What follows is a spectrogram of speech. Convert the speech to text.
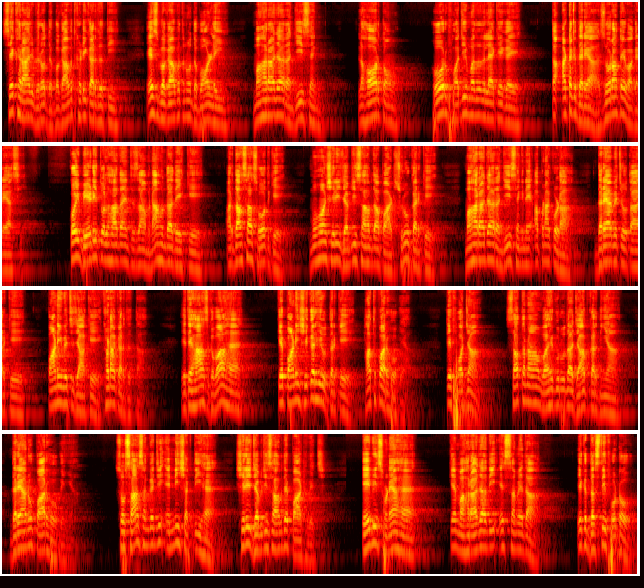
ਸਿੱਖ ਰਾਜ ਵਿਰੁੱਧ ਬਗਾਵਤ ਖੜੀ ਕਰ ਦਿੱਤੀ। ਇਸ ਬਗਾਵਤ ਨੂੰ ਦਬਾਉਣ ਲਈ ਮਹਾਰਾਜਾ ਰਣਜੀਤ ਸਿੰਘ ਲਾਹੌਰ ਤੋਂ ਹੋਰ ਫੌਜੀ ਮਦਦ ਲੈ ਕੇ ਗਏ ਤਾਂ ਅਟਕ ਦਰਿਆ ਜ਼ੋਰਾਂ ਤੇ ਵਗ ਰਿਹਾ ਸੀ। ਕੋਈ ਬੇੜੀ ਤੁਲਹਾ ਦਾ ਇੰਤਜ਼ਾਮ ਨਾ ਹੁੰਦਾ ਦੇਖ ਕੇ ਅਰਦਾਸਾ ਸੋਧ ਕੇ ਮੂੰਹੋਂ ਸ਼੍ਰੀ ਜਪਜੀ ਸਾਹਿਬ ਦਾ ਪਾਠ ਸ਼ੁਰੂ ਕਰਕੇ ਮਹਾਰਾਜਾ ਰਣਜੀਤ ਸਿੰਘ ਨੇ ਆਪਣਾ ਘੋੜਾ ਦਰਿਆ ਵਿੱਚ ਉਤਾਰ ਕੇ ਪਾਣੀ ਵਿੱਚ ਜਾ ਕੇ ਖੜਾ ਕਰ ਦਿੱਤਾ। ਇਤਿਹਾਸ ਗਵਾਹ ਹੈ ਕਿ ਪਾਣੀ ਸ਼ਿਖਰ ਹੀ ਉਤਰ ਕੇ ਹੱਥ ਭਰ ਹੋ ਗਿਆ ਤੇ ਫੌਜਾਂ ਸਤਨਾਮ ਵਾਹਿਗੁਰੂ ਦਾ ਜਾਪ ਕਰਦੀਆਂ ਦਰਿਆ ਨੂੰ ਪਾਰ ਹੋ ਗਈਆਂ। ਸੋ ਸਾਧ ਸੰਗਤ ਜੀ, ਇੰਨੀ ਸ਼ਕਤੀ ਹੈ ਸ਼੍ਰੀ ਜਪਜੀ ਸਾਹਿਬ ਦੇ ਪਾਠ ਵਿੱਚ। ਇਹ ਵੀ ਸੁਣਿਆ ਹੈ ਕਿ ਮਹਾਰਾਜਾ ਦੀ ਇਸ ਸਮੇਂ ਦਾ ਇੱਕ ਦਸਤੀ ਫੋਟੋ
